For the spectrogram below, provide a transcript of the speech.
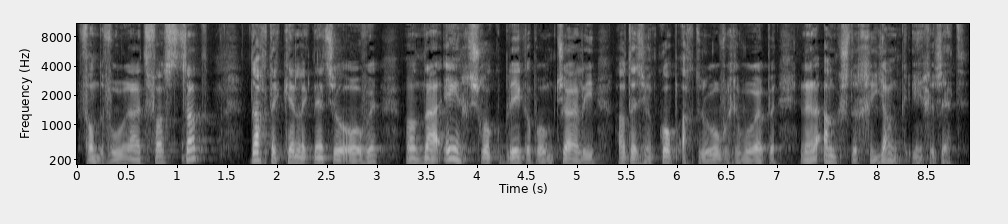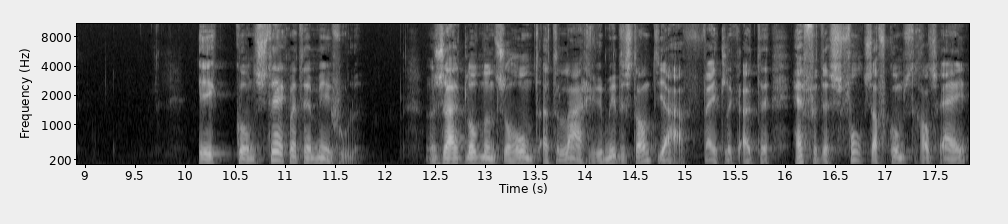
van de vooruit vastzat, dacht er kennelijk net zo over, want na één geschrokken blik op oom Charlie had hij zijn kop achterover geworpen en een angstig gejank ingezet. Ik kon sterk met hem meevoelen. Een Zuid-Londense hond uit de lagere middenstand, ja, feitelijk uit de heffen des volks afkomstig als hij,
